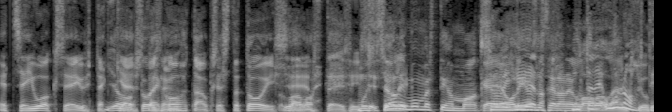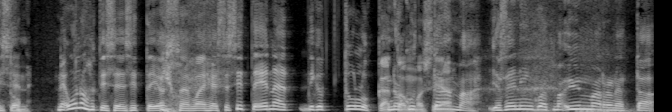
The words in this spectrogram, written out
että se juoksee yhtäkkiä Joo, jostain kohtauksesta toiseen. Lavasteisiin. Se, se, oli mun mielestä ihan makea. Se oli oli hieno, se sellainen mutta ne unohti juttu. sen. Ne unohti sen sitten jossain vaiheessa. Sitten ei enää niinku tullutkaan no, tommosia. tämä. Ja se niinku, että mä ymmärrän, että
